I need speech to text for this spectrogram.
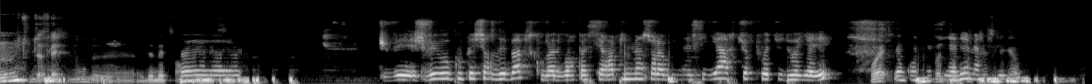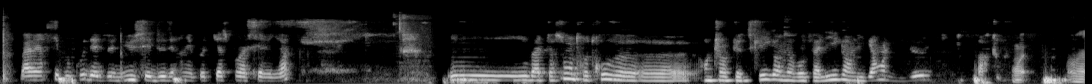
Mmh, tout à fait. Sinon de, de mettre ça en je vais, je vais vous couper sur ce débat parce qu'on va devoir passer rapidement sur la Bundesliga. Arthur, toi, tu dois y aller. Ouais. Donc, on va y aller. Merci. Bah, merci beaucoup d'être venu ces deux derniers podcasts pour la Serie A. Et bah, de toute façon, on te retrouve euh, en Champions League, en Europa League, en Ligue 1, en Ligue 2, partout. Ouais. ouais.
